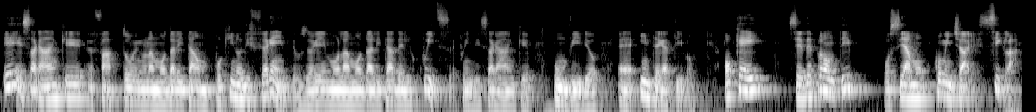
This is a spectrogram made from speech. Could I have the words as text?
e sarà anche fatto in una modalità un pochino differente, useremo la modalità del quiz, quindi sarà anche un video eh, interattivo. Ok? Siete pronti? Possiamo cominciare. Sigla!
